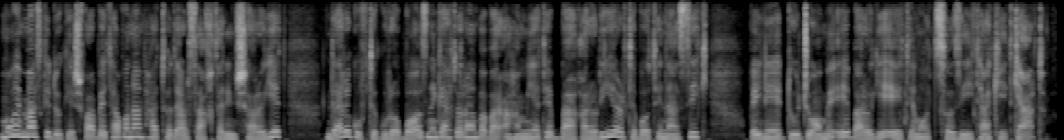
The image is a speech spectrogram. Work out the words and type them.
مهم است که دو کشور بتوانند حتی در سختترین شرایط در گفتگو را باز نگه دارند و بر اهمیت برقراری ارتباط نزدیک بین دو جامعه برای اعتماد سازی تاکید کرد.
